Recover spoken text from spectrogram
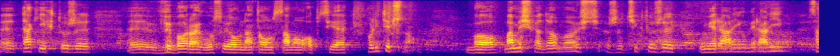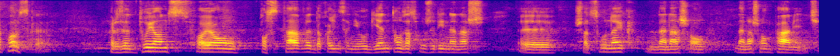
e, takich, którzy w wyborach głosują na tą samą opcję polityczną. Bo mamy świadomość, że ci, którzy umierali, umierali za Polskę. Prezentując swoją postawę do końca nieugiętą, zasłużyli na nasz e, szacunek, na naszą, na naszą pamięć.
